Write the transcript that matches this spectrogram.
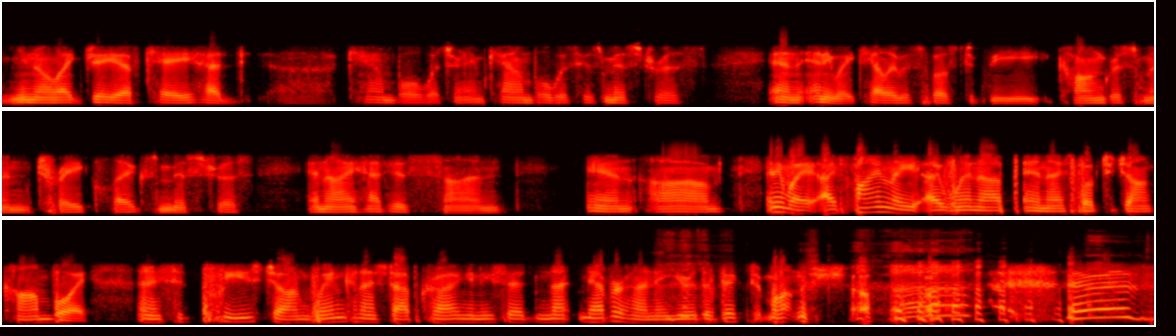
you know, like JFK had uh, Campbell, what's her name? Campbell was his mistress. And anyway, Kelly was supposed to be Congressman Trey Clegg's mistress, and I had his son. And um anyway, I finally I went up and I spoke to John Conboy and I said, "Please, John, when can I stop crying?" And he said, "N- "Never, honey. You're the victim on the show." it was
